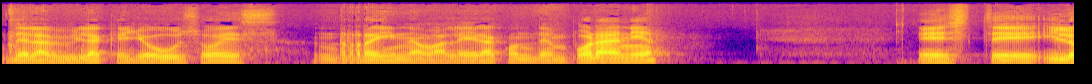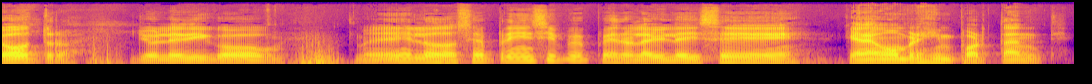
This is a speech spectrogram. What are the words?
de la Biblia que yo uso es Reina Valera Contemporánea. Este, y lo otro, yo le digo eh, los doce príncipes, pero la Biblia dice que eran hombres importantes.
